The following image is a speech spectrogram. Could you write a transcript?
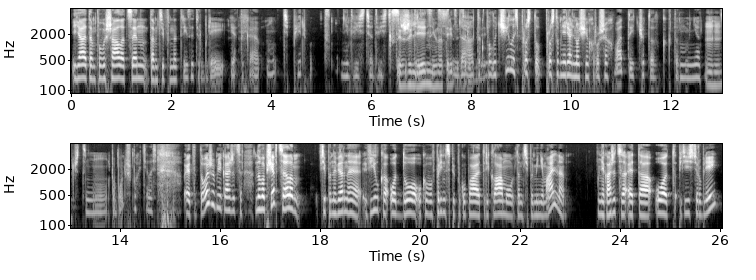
и я там повышала цену там типа на 30 рублей, я такая, ну, теперь не 200, а 200. К сожалению, 30. на 30 Да, рублей. так получилось. Просто, просто у меня реально очень хороший охват, и что-то как-то мне угу. что-то ну, побольше бы хотелось. Это тоже, мне кажется. Но вообще в целом типа, наверное, вилка от до, у кого, в принципе, покупают рекламу, там, типа, минимально, мне кажется, это от 50 рублей,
